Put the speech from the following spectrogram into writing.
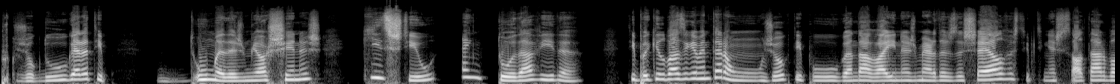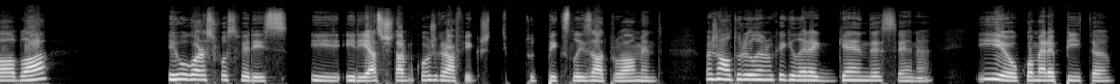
Porque o jogo do Hugo era tipo uma das melhores cenas que existiu em toda a vida. Tipo, aquilo basicamente era um jogo, tipo, o andava aí nas merdas das selvas, tipo, tinhas que saltar, blá blá blá. Eu agora, se fosse ver isso, iria assustar-me com os gráficos, tipo, tudo pixelizado, provavelmente. Mas na altura eu lembro que aquilo era grande cena. E eu, como era pita,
